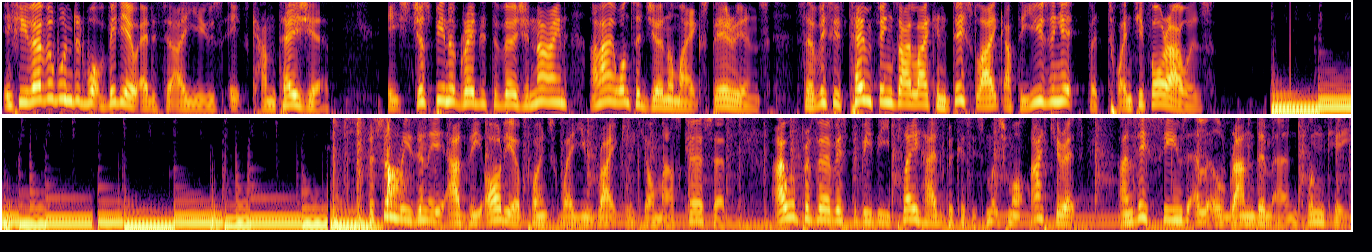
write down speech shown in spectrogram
If you've ever wondered what video editor I use, it's Camtasia. It's just been upgraded to version 9 and I want to journal my experience. So this is 10 things I like and dislike after using it for 24 hours. For some reason it adds the audio point where you right click your mouse cursor. I would prefer this to be the playhead because it's much more accurate and this seems a little random and clunky.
